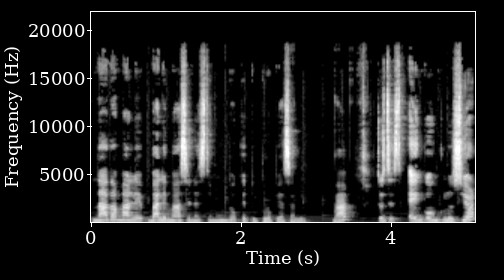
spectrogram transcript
nada vale, vale más en este mundo que tu propia salud, Entonces, en conclusión,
